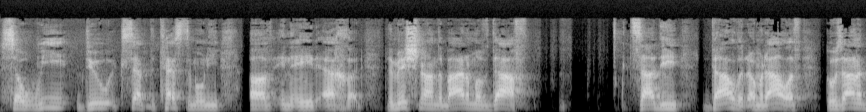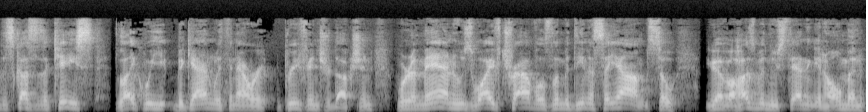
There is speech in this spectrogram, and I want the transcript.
so we do accept the testimony of an Eid Echad. The Mishnah on the bottom of Daf Tzadi Dalit Amad Aleph goes on and discusses a case like we began with in our brief introduction, where a man whose wife travels the Medina Sayyam. So you have a husband who's standing at home and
